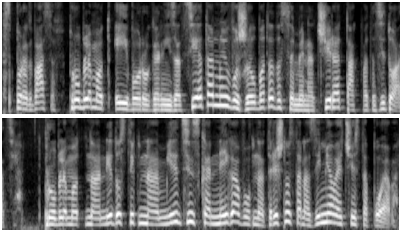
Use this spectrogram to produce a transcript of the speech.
Според Васев, проблемот е и во организацијата, но и во желбата да се меначира таквата ситуација. Проблемот на недостиг на медицинска нега во внатрешноста на земјава е честа појава.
